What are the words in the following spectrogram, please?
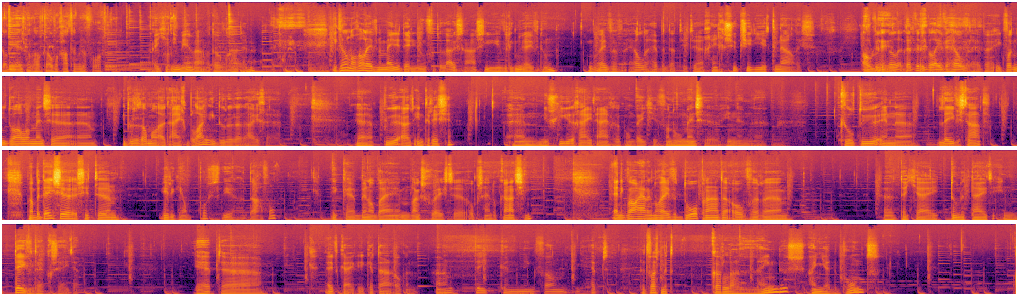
weet al niet eens meer waar we het over gehad hebben de vorige keer. Weet je niet meer waar we het over gehad hebben? Ik wil nog wel even een mededeling doen voor de luisteraars. Die wil ik nu even doen. Ik moet even helder hebben dat dit uh, geen gesubsidieerd kanaal is. Oh, dat, wil nee. ik wel, dat wil ik wel even helder hebben. Ik word niet door alle mensen. Uh, ik doe het allemaal uit eigen belang. Ik doe het uit eigen. Uh, puur uit interesse. En nieuwsgierigheid eigenlijk een beetje van hoe mensen in hun uh, cultuur en leven staat. Maar bij deze zit uh, Erik Jan Post weer aan tafel. Ik uh, ben al bij hem langs geweest uh, op zijn locatie. En ik wou eigenlijk nog even doorpraten over dat jij toen de tijd in Deventer hebt gezeten. Je hebt, even kijken, ik heb daar ook een aantekening van. Je hebt, dat was met Carla Leinders, Anja de Bond.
